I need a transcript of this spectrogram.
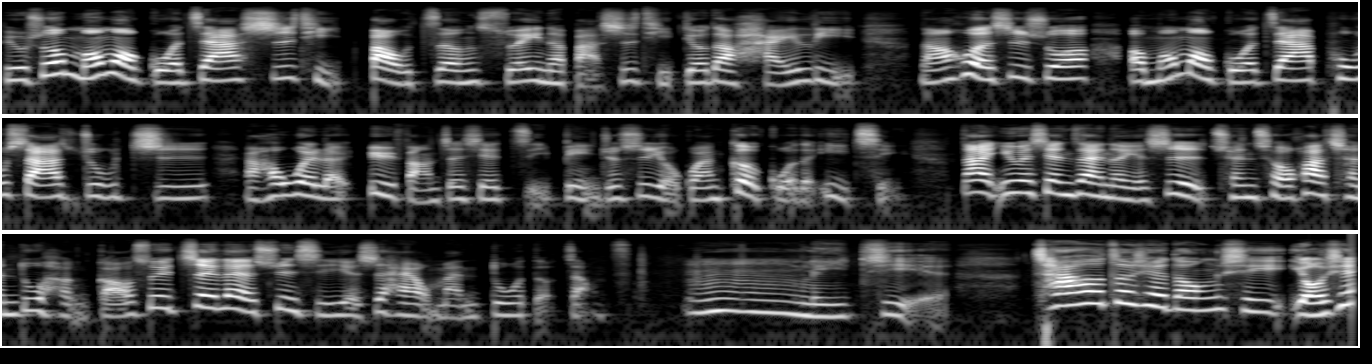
比如说某某国家尸体暴增，所以呢把尸体丢到海里，然后或者是说呃某某国家扑杀猪只，然后为了预防这些疾病，就是有关各国的疫情。那因为现在呢也是全球化程度很高，所以这一类。的讯息也是还有蛮多的这样子，嗯，理解。茶喝这些东西，有些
